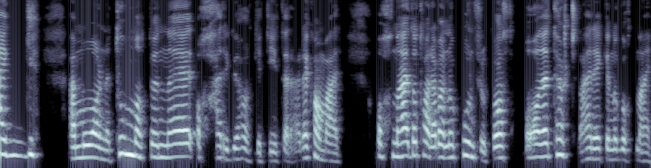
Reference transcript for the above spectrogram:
egg, jeg må ordne tomatbønner Å herregud, jeg har ikke tid til det her. Det kan være. Å nei, da tar jeg bare noe kornfrokost. Å, det er tørt. Nei, det er ikke noe godt, nei.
